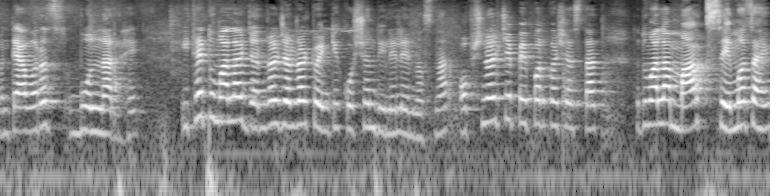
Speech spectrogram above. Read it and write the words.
पण त्यावरच बोलणार आहे. इथे तुम्हाला जनरल जनरल ट्वेंटी क्वेश्चन दिलेले नसणार. ऑप्शनलचे पेपर कसे असतात? तर तुम्हाला मार्क्स सेमच आहे.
